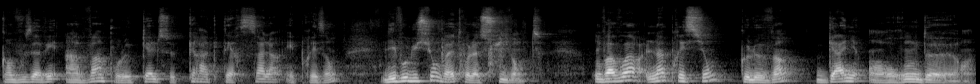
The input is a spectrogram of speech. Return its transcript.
quand vous avez un vin pour lequel ce caractère salin est présent, l'évolution va être la suivante. On va avoir l'impression que le vin gagne en rondeur.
